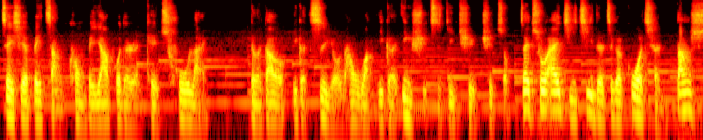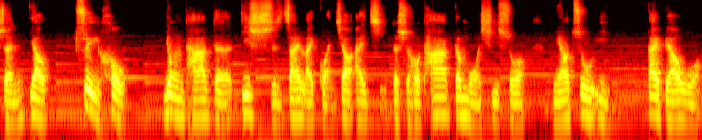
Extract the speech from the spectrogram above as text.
这些被掌控、被压迫的人可以出来。得到一个自由，然后往一个应许之地去去走。在出埃及记的这个过程，当神要最后用他的第十灾来管教埃及的时候，他跟摩西说：“你要注意，代表我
